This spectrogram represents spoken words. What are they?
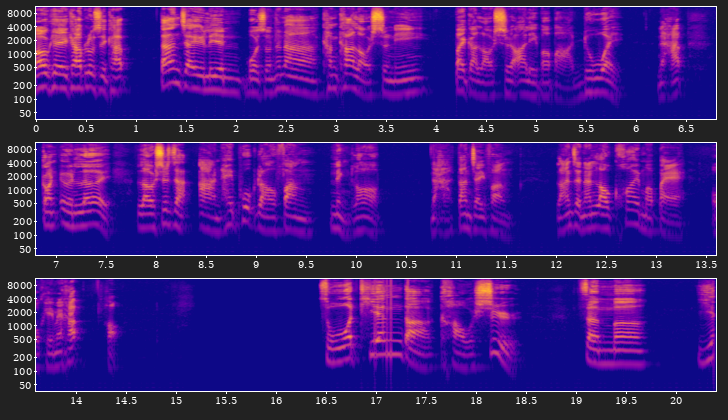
โอเคครับลูกศิษย์ครับ ตั้งใจเรียนบทสนทนาข้างๆ老师นี้ ไปกับ老师อาลีบาบาด้วยนะครับ ก่อนอื่นเลยเราจะอ่านให้พวกเราฟังหนึ่งรอบนะฮะตั้งใจฟัง หลังจากนั้นเราค่อยมาแปล โอเคไหมครับ好昨天的考试怎么样？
